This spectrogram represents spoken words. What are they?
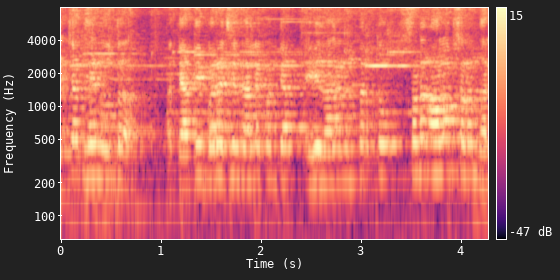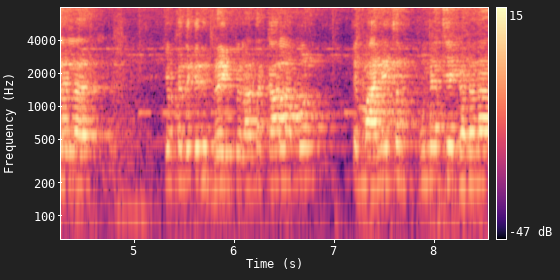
याच्यात हे नव्हतं. त्यातही बरेच हे झाले पण त्यात हे झाल्यानंतर तो सडन ऑल ऑफ सडन झालेला आहे. किंवा कधी कधी ब्रेक केला. आता काल आपण ते मानेचं पुण्याची घटना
